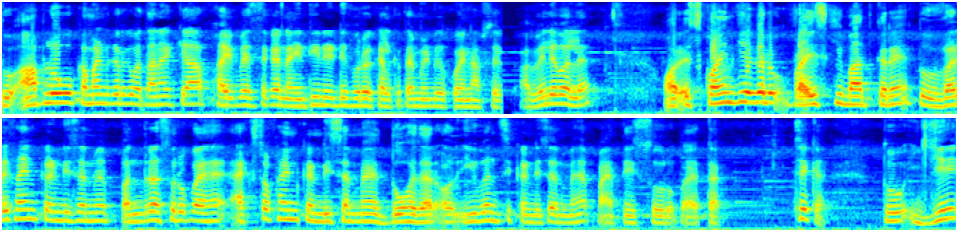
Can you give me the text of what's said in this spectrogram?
तो आप लोगों को कमेंट करके बताना है, क्या फाइव पैसे का 1984 का कैलकाता मिंट का कॉइन आपसे अवेलेबल है? और इस कॉइन की अगर प्राइस की बात करें तो वेरीफाइन कंडीशन में पंद्रह सौ रुपये है एक्स्ट्रा फाइन कंडीशन में है दो हज़ार और इवन सी कंडीशन में है पैंतीस सौ रुपये तक, ठीक है? तो ये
